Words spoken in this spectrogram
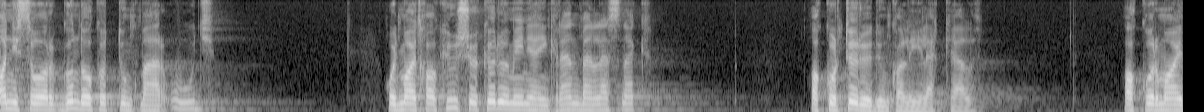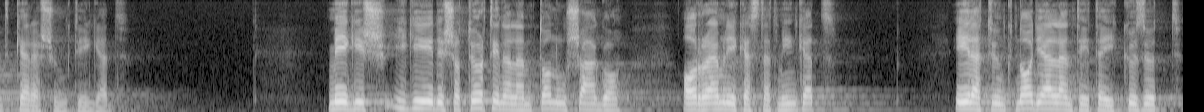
annyiszor gondolkodtunk már úgy, hogy majd ha a külső körülményeink rendben lesznek, akkor törődünk a lélekkel, akkor majd keresünk téged. Mégis igéd és a történelem tanúsága arra emlékeztet minket, életünk nagy ellentétei között,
